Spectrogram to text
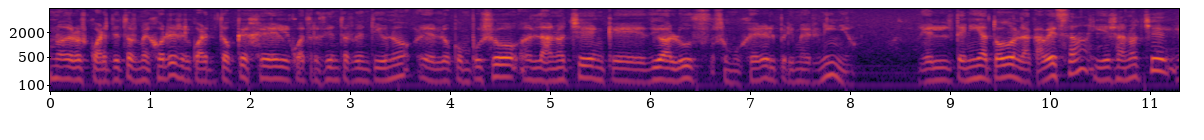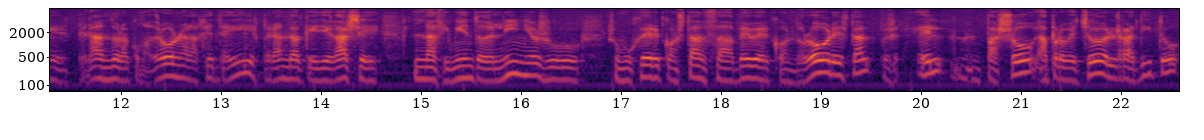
uno de los cuartetos mejores, el cuarteto Kegel 421, eh, lo compuso la noche en que dio a luz su mujer el primer niño. Él tenía todo en la cabeza y esa noche, esperando la comadrona, la gente ahí, esperando a que llegase el nacimiento del niño, su, mujer Constanza Weber con dolores, tal, pues él pasó, aprovechó el ratito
